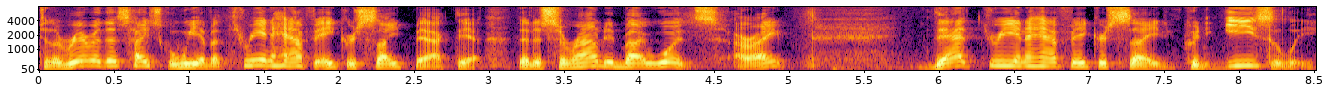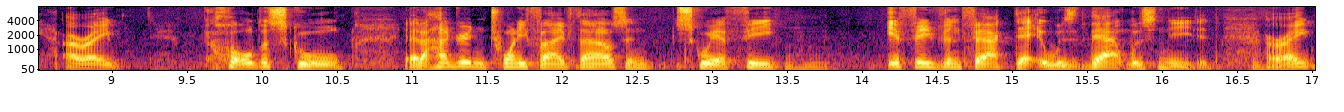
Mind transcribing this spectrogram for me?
to the rear of this high school, we have a three and a half acre site back there that is surrounded by woods, all right? That three and a half acre site could easily, all right, hold a school at 125,000 square feet, mm-hmm. if even in fact that it was that was needed, all right?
